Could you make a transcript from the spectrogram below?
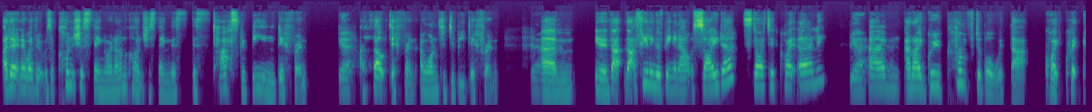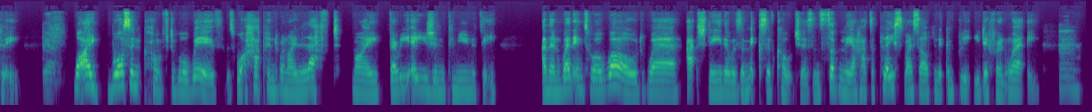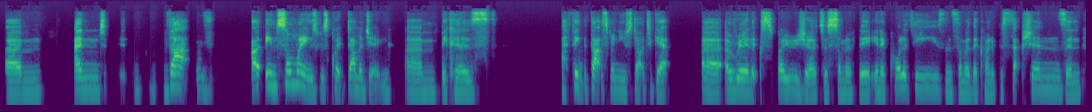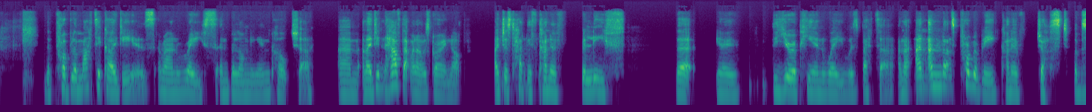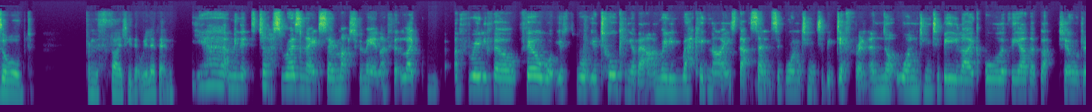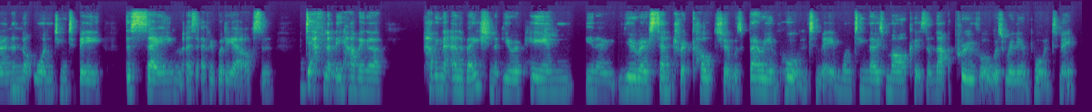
I don't know whether it was a conscious thing or an unconscious thing, this this task of being different. Yeah. I felt different. I wanted to be different. Yeah. Um, you know, that that feeling of being an outsider started quite early. Yeah. Um, and I grew comfortable with that quite quickly. Yeah. What I wasn't comfortable with was what happened when I left my very Asian community and then went into a world where actually there was a mix of cultures and suddenly i had to place myself in a completely different way mm. um, and that uh, in some ways was quite damaging um, because i think that's when you start to get uh, a real exposure to some of the inequalities and some of the kind of perceptions and the problematic ideas around race and belonging in culture. Um, and i didn't have that when i was growing up. I just had this kind of belief that you know the European way was better, and and and that's probably kind of just absorbed from the society that we live in. Yeah, I mean, it just resonates so much for me, and I feel like I really feel feel what you're what you're talking about, and really recognise that sense of wanting to be different and not wanting to be like all of the other black children, and mm. not wanting to be the same as everybody else, and definitely having a having that elevation of European, you know, Eurocentric culture was very important to me. Wanting those markers and that approval was really important to me.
